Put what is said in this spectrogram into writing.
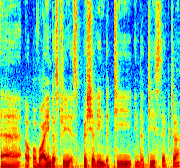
uh, of our industry, especially in the tea in the tea sector.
